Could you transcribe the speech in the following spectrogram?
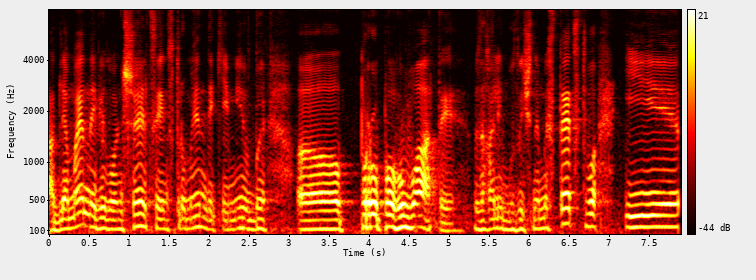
А для мене віолончель це інструмент, який міг би е, пропагувати взагалі музичне мистецтво. І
